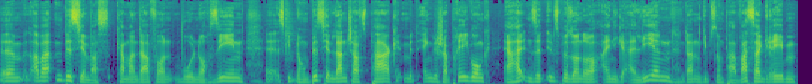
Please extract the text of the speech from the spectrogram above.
ähm, aber ein bisschen was kann man davon wohl noch sehen. Äh, es gibt noch ein bisschen Landschaftspark mit englischer Prägung. Erhalten sind insbesondere noch einige Alleen, dann gibt es noch ein paar Wassergräben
